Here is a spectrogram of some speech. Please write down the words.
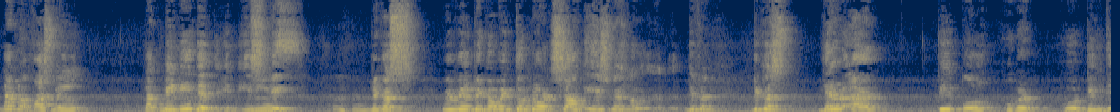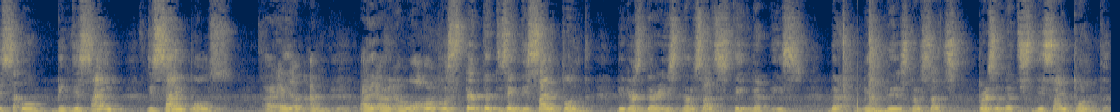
none of us will not be needed in Eastgate Yes. because we will be going to north, south, east, west, different. Because there are people who were who have been dis, or been disci- disciples. I, I, I'm, I, I'm almost tempted to say discipled because there is no such thing that is that I mean there is no such person that is discipled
